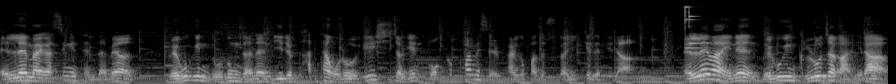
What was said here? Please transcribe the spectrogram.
LMIA가 승인된다면 외국인 노동자는 이를 바탕으로 일시적인 워크 퍼밋을 발급받을 수가 있게 됩니다. LMIA는 외국인 근로자가 아니라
